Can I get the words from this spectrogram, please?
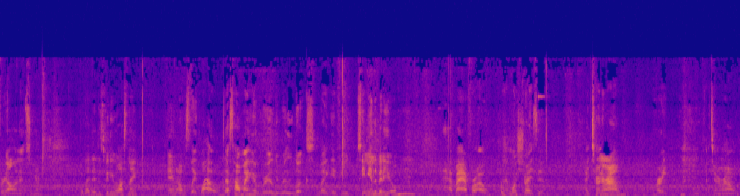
for y'all on Instagram. But I did this video last night and I was like, wow, that's how my hair really, really looks. Like if you see me in the video, I have my afro out, I moisturize it, I turn around, right? I turn around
